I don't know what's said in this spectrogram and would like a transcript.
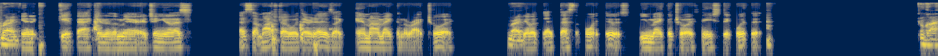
right. you know, get back into the marriage. And you know, that's that's something I struggle with every day. Is like, am I making the right choice? Right. You know, but that that's the point too. Is you make a choice and you stick with it. Okay.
